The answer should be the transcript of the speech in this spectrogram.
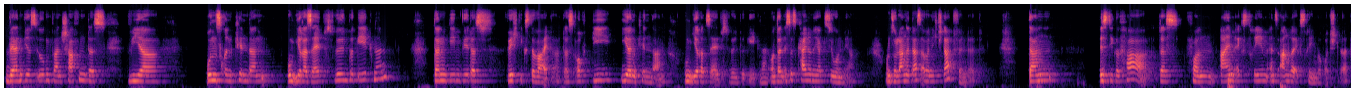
werden wir es irgendwann schaffen, dass wir unseren Kindern um ihrer selbst willen begegnen? Dann geben wir das Wichtigste weiter, dass auch die ihren Kindern um ihrer selbst willen begegnen. Und dann ist es keine Reaktion mehr. Und solange das aber nicht stattfindet, dann ist die Gefahr, dass von einem Extrem ins andere Extrem gerutscht wird.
